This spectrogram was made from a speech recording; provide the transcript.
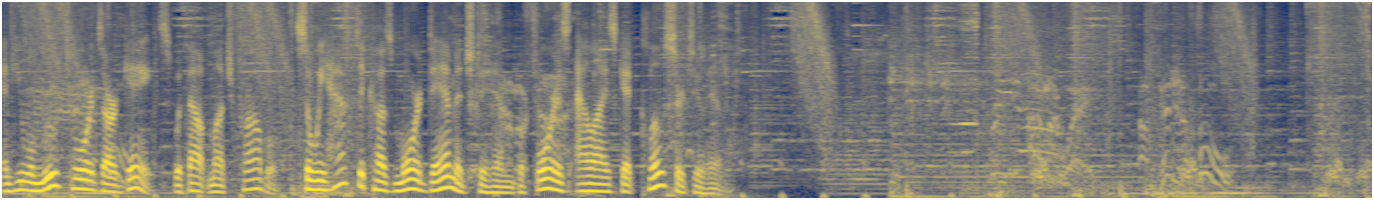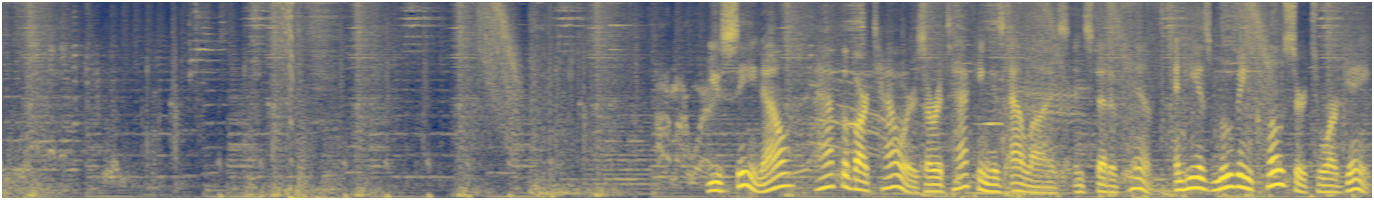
and he will move towards our gates without much problem. So we have to cause more damage to him before his allies get closer to him. You see now, half of our towers are attacking his allies instead of him, and he is moving closer to our gate.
